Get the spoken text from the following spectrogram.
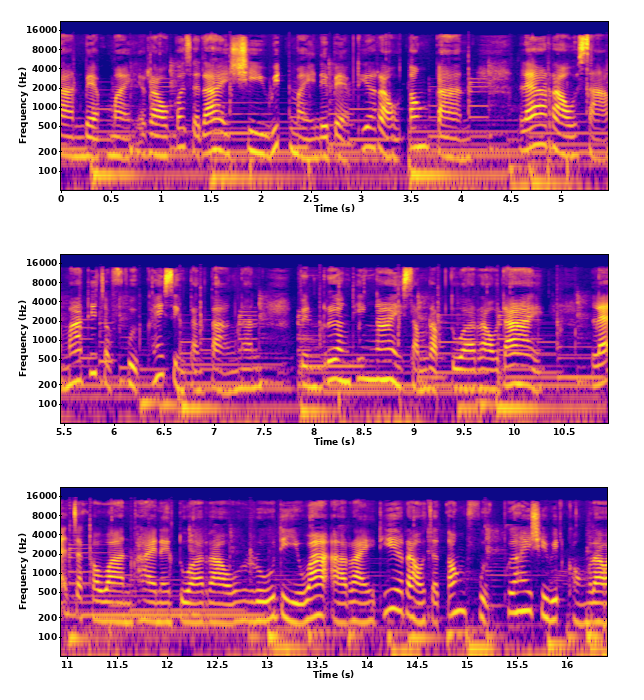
การณ์แบบใหม่ เราก็จะได้ชีวิตใหม่ในแบบที่เราต้องการ และเราสามารถที่จะฝึกให้สิ่งต่างๆ นั้น เป็นเรื่องที่ง่ายสำหรับตัวเราได้ และจักรวาลภายในตัวเรารู้ดีว่าอะไรที่เราจะต้องฝึกเพื่อให้ชีวิตของเรา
